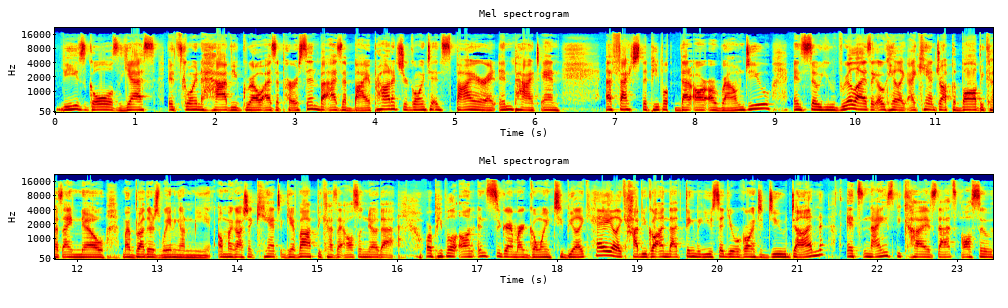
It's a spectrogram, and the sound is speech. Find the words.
these goals, yes, it's going to have you grow as a person, but as a byproduct, you're going to inspire and impact and affect the people that are around you. And so you realize, like, okay, like I can't drop the ball because I know my brother's waiting on me. Oh my gosh, I can't give up because I also know that. Or people on Instagram are going to be like, hey, like, have you gotten that thing that you said you were going to do done? It's nice because that's also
